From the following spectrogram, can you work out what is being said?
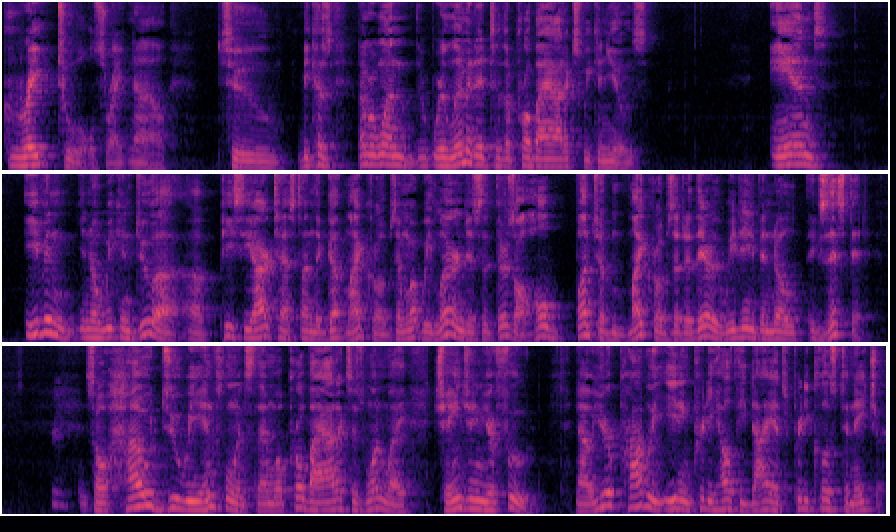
great tools right now to because number 1, we're limited to the probiotics we can use. And even you know we can do a, a pcr test on the gut microbes and what we learned is that there's a whole bunch of microbes that are there that we didn't even know existed. Mm-hmm. So how do we influence them? Well probiotics is one way changing your food. Now you're probably eating pretty healthy diets pretty close to nature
